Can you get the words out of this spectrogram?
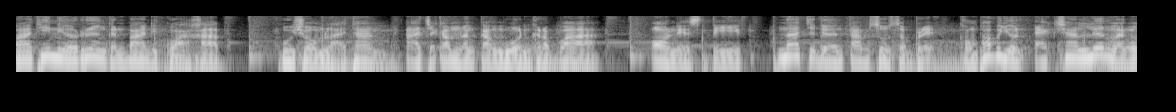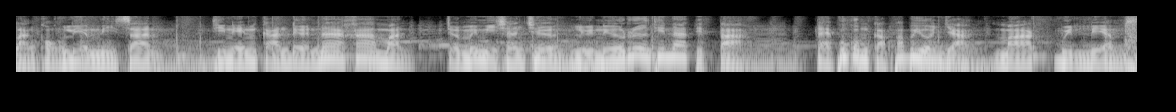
มาที่เนื้อเรื่องกันบ้างดีกว่าครับ ผู้ชมหลายท่านอาจจะกำลังกังวลครับว่า Honest Steve น่าจะเดินตามสูตรสำเร็จของภาพยนตร์แอคชั่นเรื่องหลังๆของเลียมนีสันที่เน้นการเดินหน้าฆ่ามัน จนไม่มีชั้นเชิง หรือเนื้อเรื่องที่น่าติดตาม แต่ผู้กำกับภาพยนตร์อย่างมาร์ควิลเลียมส์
